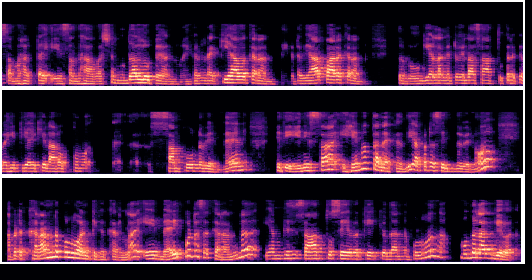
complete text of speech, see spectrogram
සමහරට ඒ සඳහා අවශ්‍ය මුදල් උපයන්න ඕනේ. ඒකට රැකියාව කරන්න. ඒකට ව්‍යාපාර කරන්න. ඒත් රෝගියා ළඟට වෙලා සාත්තු කර කර හිටියයි කියලා අර ඔක්කොම සම්පූර්ණ වෙන්නේ නැහැ ඒ නිසා එහෙම තැනකදී අපිට සිද්ධ වෙනවා අපිට කරන්න පුළුවන් ටික කරලා ඒ බැරි කොටස කරන්න යම්කිසි සාත්තු සේවකයෙක් යොදන්න පුළුවන් මුදලක් ගෙවලා.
